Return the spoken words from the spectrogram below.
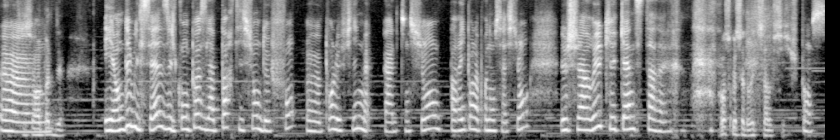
Je pas te dire. Et en 2016, il compose la partition de fond euh, pour le film. Attention, pareil pour la prononciation. Charuk Kanstarer. Je pense que ça doit être ça aussi. Je pense.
